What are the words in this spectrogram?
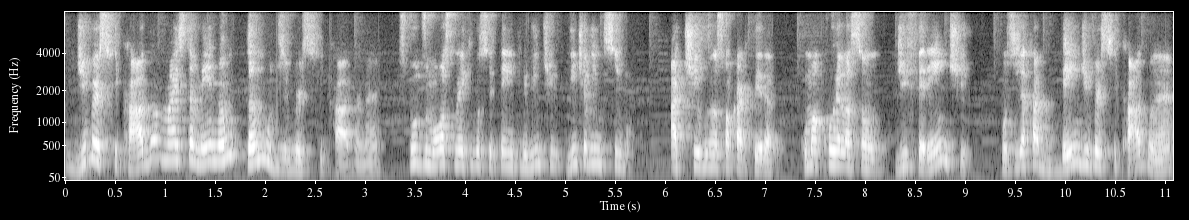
diversificada, mas também não tão diversificada, né? Estudos mostram né, que você tem entre 20, 20 a 25 ativos na sua carteira com uma correlação diferente, você já está bem diversificado, né?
